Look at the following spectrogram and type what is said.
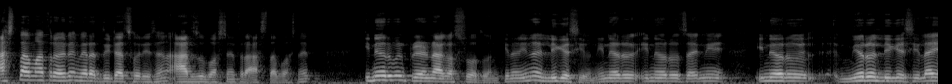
आस्था मात्र होइन मेरा दुईवटा छोरी छन् आर्जु बस्नेत र आस्था बस्नेत। यिनीहरू पनि प्रेरणाका स्रोत हुन् किनभने यिनीहरू लिगेसी हुन्। यिनीहरू यिनीहरू चाहिँ नि यिनीहरू मेरो लिगेसीलाई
